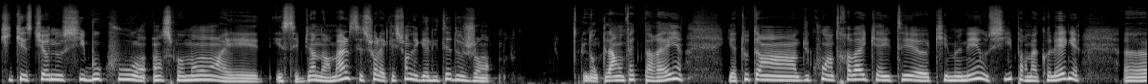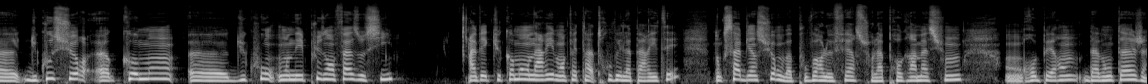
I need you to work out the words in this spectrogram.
qui questionne aussi beaucoup en, ce moment, et c'est bien normal, c'est sur la question de l'égalité de genre. Donc là, en fait, pareil, il y a tout un, du coup, un travail qui a été, euh, qui est mené aussi par ma collègue, euh, du coup, sur euh, comment, du coup, on est plus en phase aussi avec comment on arrive en fait à trouver la parité. Donc ça, bien sûr, on va pouvoir le faire sur la programmation en repérant davantage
